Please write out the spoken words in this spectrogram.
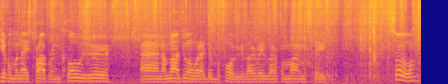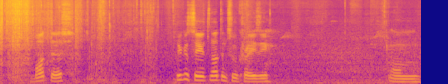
give them a nice proper enclosure, and I'm not doing what I did before because I already learned from my mistake. So, bought this. You can see it's nothing too crazy. Um,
